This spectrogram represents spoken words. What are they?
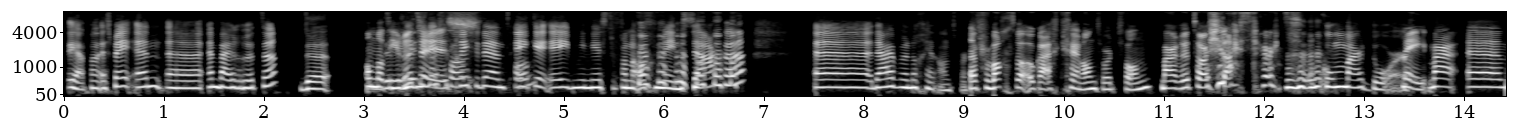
Ja, van SP. En, eh, en bij Rutte. De, Omdat De die Rutte is. President, van? a.k.a. minister van de Algemene Zaken. Eh, daar hebben we nog geen antwoord Daar verwachten we ook eigenlijk geen antwoord van. Maar Rutte, als je luistert. Kom maar door. Nee, maar ehm,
